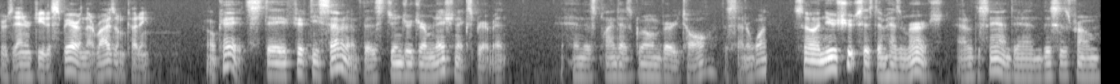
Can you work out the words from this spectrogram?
there's energy to spare in that rhizome cutting Okay, it's day 57 of this ginger germination experiment. And this plant has grown very tall, the center one. So a new shoot system has emerged out of the sand, and this is from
